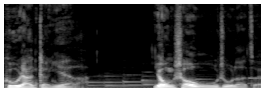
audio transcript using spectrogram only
忽然哽咽了，用手捂住了嘴。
